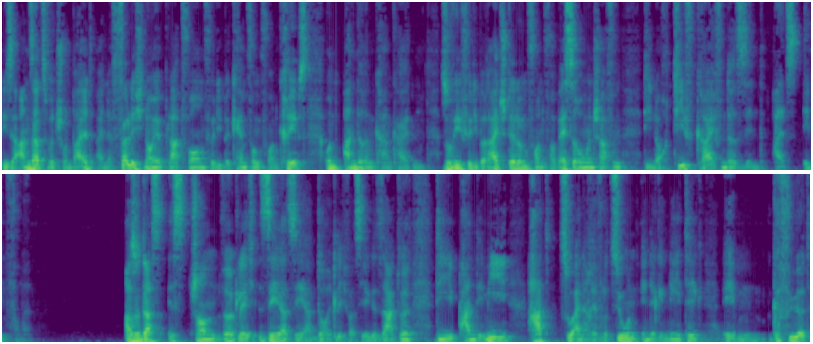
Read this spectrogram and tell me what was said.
Dieser Ansatz wird schon bald eine völlig neue Plattform für die Bekämpfung von Krebs und anderen Krankheiten sowie für die Bereitstellung von Verbesserungen schaffen, die noch tiefgreifender sind als Impfungen. Also das ist schon wirklich sehr, sehr deutlich, was hier gesagt wird. Die Pandemie hat zu einer Revolution in der Genetik eben geführt.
